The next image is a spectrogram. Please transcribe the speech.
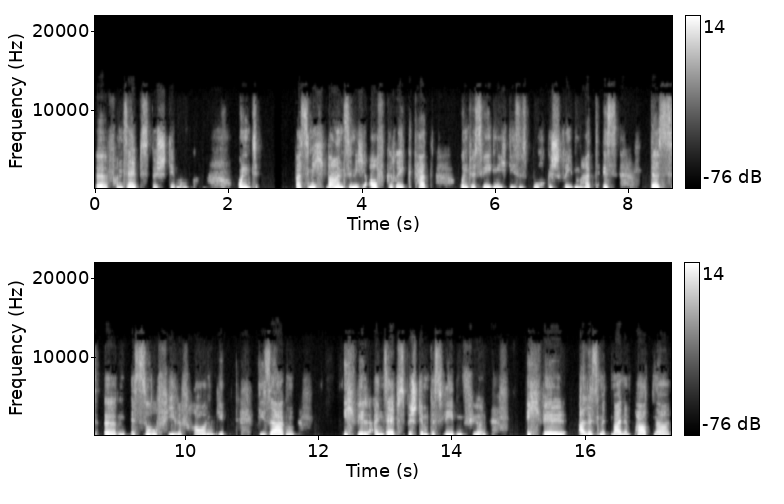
äh, von Selbstbestimmung. Und was mich wahnsinnig aufgeregt hat und weswegen ich dieses Buch geschrieben hat, ist, dass ähm, es so viele Frauen gibt, die sagen, ich will ein selbstbestimmtes Leben führen. Ich will alles mit meinem Partner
